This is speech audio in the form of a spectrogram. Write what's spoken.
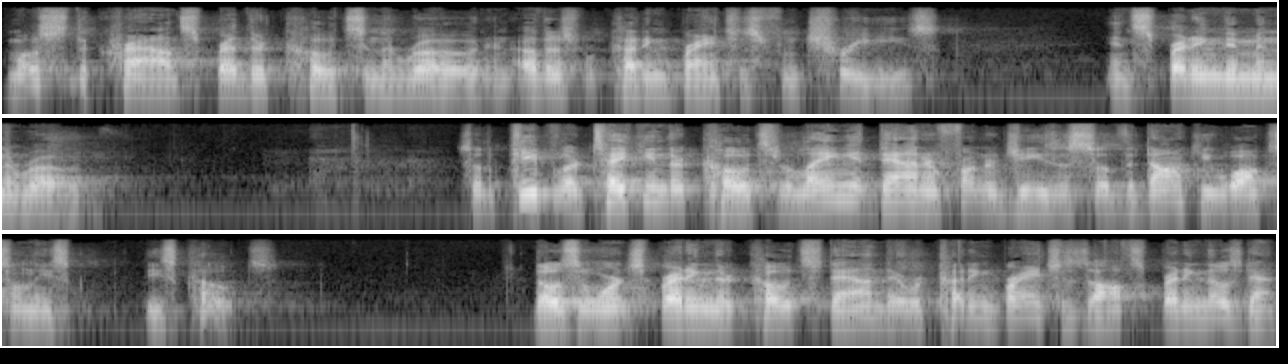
most of the crowd spread their coats in the road, and others were cutting branches from trees and spreading them in the road. So the people are taking their coats, they're laying it down in front of Jesus so the donkey walks on these, these coats. Those that weren't spreading their coats down, they were cutting branches off, spreading those down.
